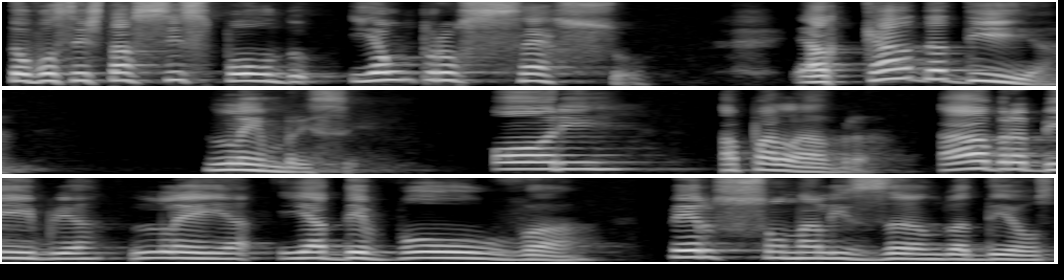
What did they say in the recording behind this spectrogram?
Então você está se expondo e é um processo. É a cada dia. Lembre-se, ore a palavra, abra a Bíblia, leia e a devolva, personalizando a Deus.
